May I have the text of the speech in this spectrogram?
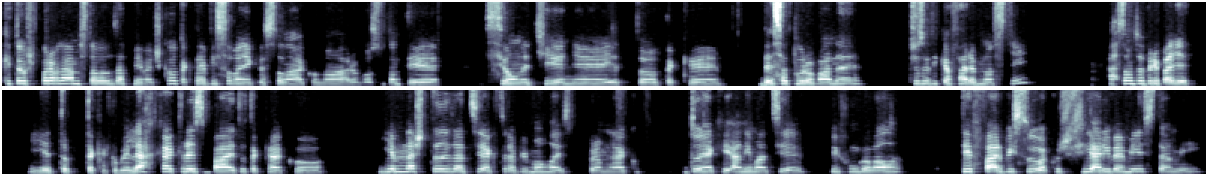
keď to už porovnám s tou zatmievačkou, tak to je vyslovene kreslená ako noárovo. Sú tam tie silné tiene, je to také desaturované, čo sa týka farebnosti. A v tomto prípade je to tak akoby ľahká kresba, je to taká ako jemná štilizácia, ktorá by mohla ísť pre mňa ako do nejakej animácie by fungovala. Tie farby sú ako žiarivé miestami,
